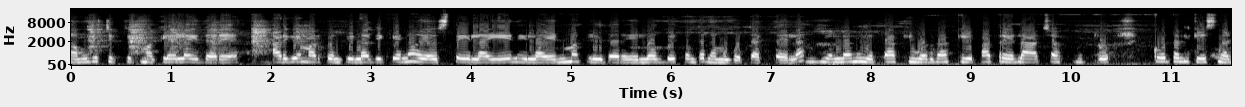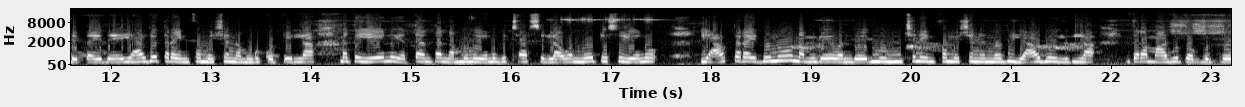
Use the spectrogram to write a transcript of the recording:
ನಮ್ಗೂ ಚಿಕ್ಕ ಚಿಕ್ಕ ಮಕ್ಳೆಲ್ಲ ಇದ್ದಾರೆ. ಅಡಿಗೆ ಮಾಡ್ಕೊಂಡ್ ತಿನ್ನೋದಿಕ್ಕೇನು ವ್ಯವಸ್ಥೆ ಇಲ್ಲ ಏನಿಲ್ಲ. ಹೆಣ್ಮಕ್ಳು ಇದ್ದಾರೆ ಎಲ್ಲಿ ಹೋಗ್ಬೇಕು ಅಂತ ನಮಗ್ ಗೊತ್ತಾಗ್ತಾ ಇಲ್ಲ. ಎಲ್ಲಾನು ಎತ್ತಾಕಿ ಹೊಡೆದಾಕಿ ಪಾತ್ರೆ ಎಲ್ಲ ಆಚೆ ಹಾಕ್ಬಿಟ್ರು. ಕೋರ್ಟಲ್ಲಿ ಕೇಸ್ ನಡೀತಾ ಇದೆ ಯಾವುದೇ ತರ ಇನ್ಫಾರ್ಮೇಶನ್ ನಮಗೂ ಕೊಟ್ಟಿಲ್ಲ ಮತ್ತೆ ಏನು ಎತ್ತ ಅಂತ ನಮ್ಮನ್ನು ಏನು ವಿಚಾರಿಸಿಲ್ಲ ಒಂದು ನೋಟಿಸು ಏನು ಯಾವ ತರ ಇದೂನು ನಮಗೆ ಒಂದು ಮುಂಚಿನ ಇನ್ಫಾರ್ಮೇಶನ್ ಅನ್ನೋದು ಯಾವುದು ಇಲ್ಲ. ಈ ತರ ಮಾಡ್ಬಿಟ್ಟು ಹೋಗ್ಬಿಟ್ರು.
